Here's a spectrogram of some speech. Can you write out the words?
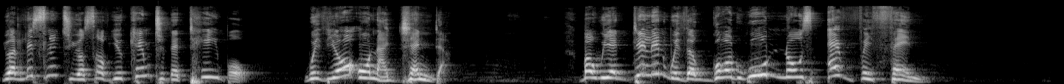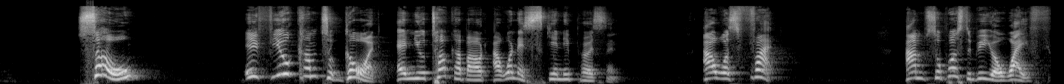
You are listening to yourself. You came to the table with your own agenda. But we are dealing with a God who knows everything. So, if you come to God and you talk about, I want a skinny person, I was fat, I'm supposed to be your wife.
